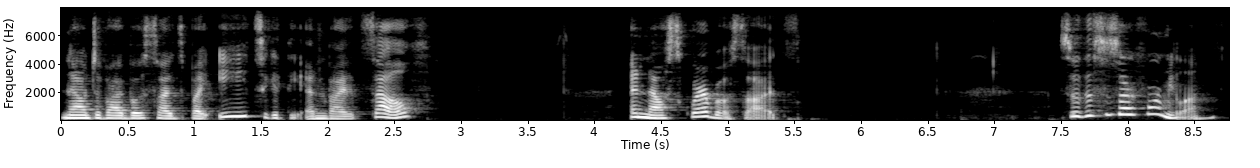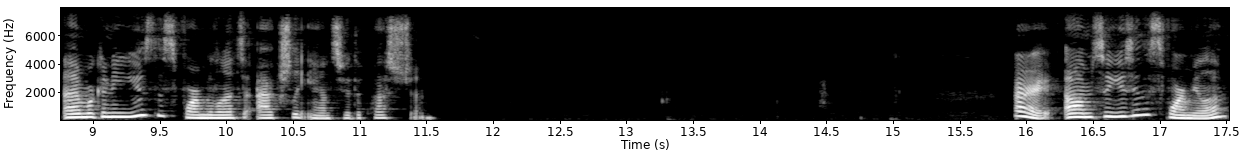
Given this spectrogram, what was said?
Now divide both sides by e to get the n by itself. And now square both sides. So this is our formula, and we're going to use this formula to actually answer the question. All right, um, so using this formula,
